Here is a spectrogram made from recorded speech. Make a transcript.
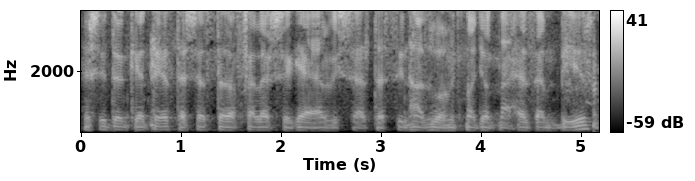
és időnként értes ezt a felesége elviselte színházba, amit nagyon nehezen bírt,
